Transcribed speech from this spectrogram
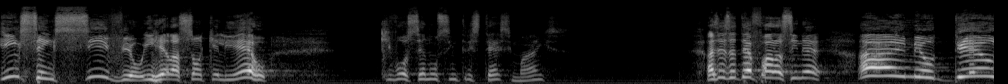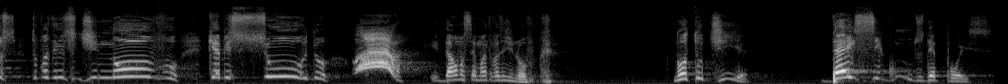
insensível em relação àquele erro que você não se entristece mais. Às vezes até fala assim, né? Ai meu Deus, estou fazendo isso de novo, que absurdo. Ah! E dá uma semana fazer de novo. No outro dia, Dez segundos depois,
